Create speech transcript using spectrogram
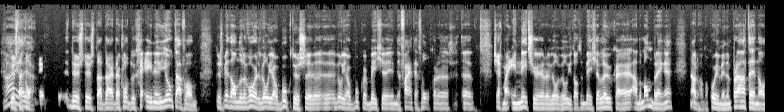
Ah, dus ja, daar, ja. Klopt, dus, dus daar, daar, daar klopt natuurlijk geen ene jota van. Dus met andere woorden, wil jouw boek dus uh, wil jouw boek een beetje in de vaart en volkeren, uh, zeg maar in nature, wil, wil je dat een beetje leuk aan de man brengen. Nou, dan, kon je met hem praten en dan,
